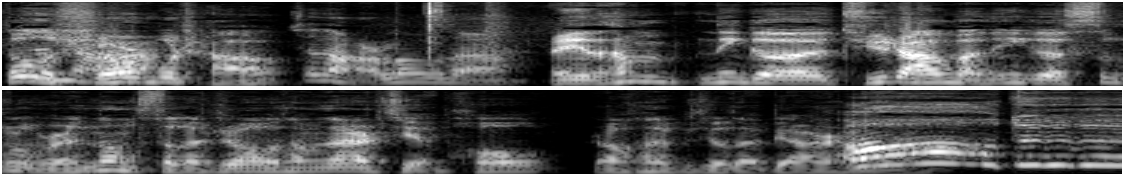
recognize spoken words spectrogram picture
露的时候不长。在哪儿露的？哎，他们那个局长把那个斯克鲁人弄死了之后，他们在那儿解剖，然后他不就在边上吗？哦，对对对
